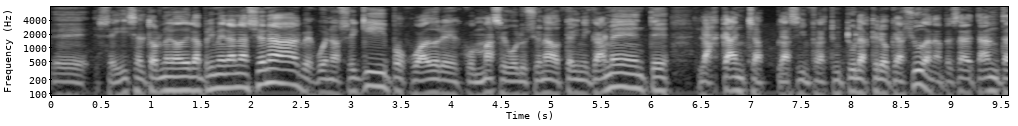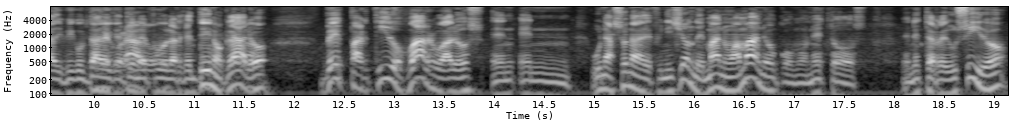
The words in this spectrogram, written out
eh, seguís el torneo de la Primera Nacional, ves buenos equipos, jugadores con más evolucionados técnicamente, las canchas, las infraestructuras creo que ayudan a pesar de tantas dificultades que tiene el fútbol argentino, claro. Ves partidos bárbaros en, en, una zona de definición de mano a mano, como en estos, en este reducido.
